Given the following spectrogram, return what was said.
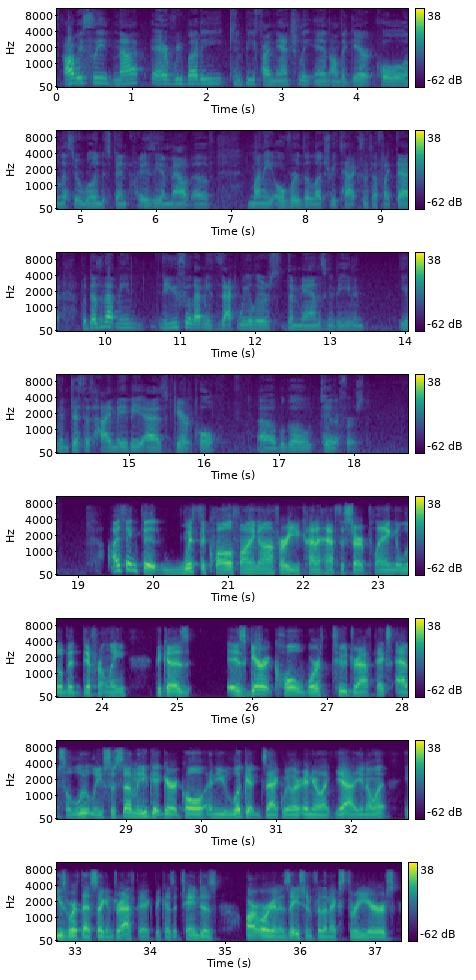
obviously, not everybody can be financially in on the Gerrit Cole unless they're willing to spend crazy amount of money over the luxury tax and stuff like that. But doesn't that mean? Do you feel that means Zack Wheeler's demand is going to be even, even just as high, maybe as Gerrit Cole? Uh, we'll go Taylor first. I think that with the qualifying offer, you kind of have to start playing a little bit differently because is Gerrit Cole worth two draft picks? Absolutely. So suddenly you get Gerrit Cole and you look at Zack Wheeler and you're like, yeah, you know what? He's worth that second draft pick because it changes our organization for the next three years.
